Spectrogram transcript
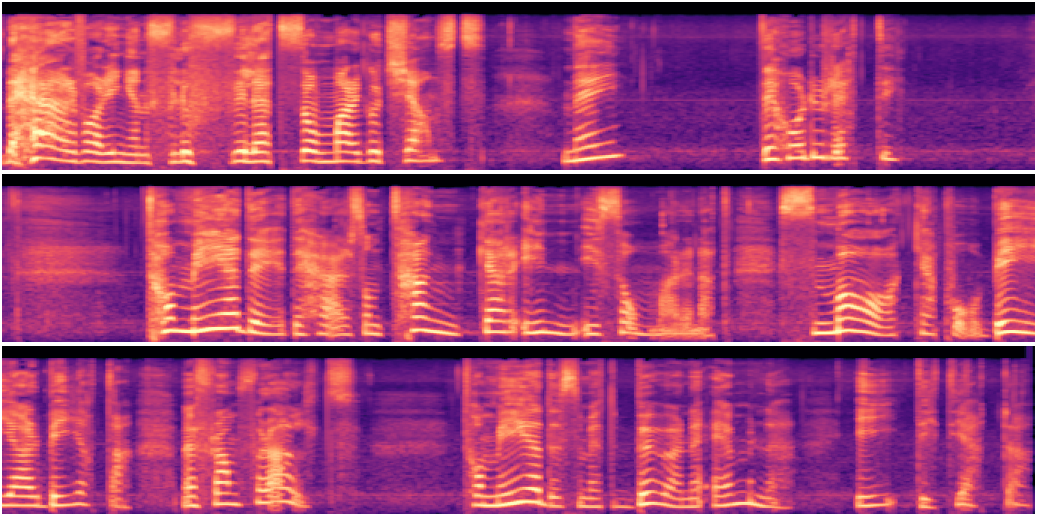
Det här var ingen fluffig lätt sommargudstjänst. Nej, det har du rätt i. Ta med dig det här som tankar in i sommaren, att smaka på, bearbeta. Men framför allt, ta med det som ett böneämne i ditt hjärta.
